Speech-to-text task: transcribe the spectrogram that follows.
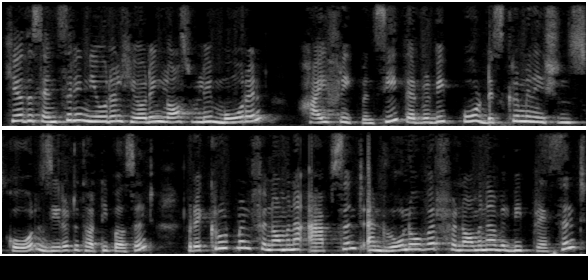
Here the sensory neural hearing loss will be more in high frequency. There will be poor discrimination score, 0 to 30%. Recruitment phenomena absent and rollover phenomena will be present.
